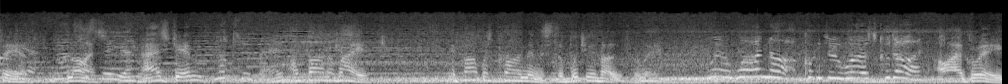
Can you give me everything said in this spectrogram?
To see you. Nice. see you. How's Jim? Not too bad. Oh, by the way, if I was Prime Minister, would you vote for me? Well, why not? I couldn't do worse, could I? I agree.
